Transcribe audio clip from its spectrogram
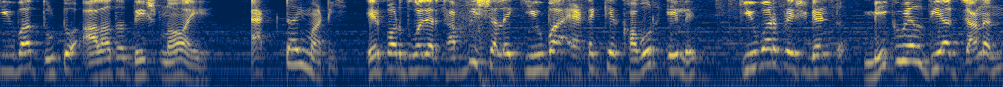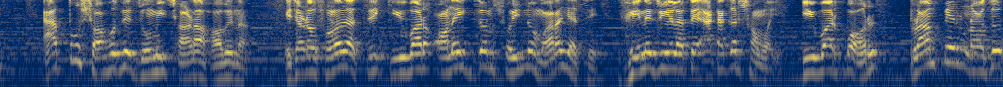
কিউবা দুটো আলাদা দেশ নয়, একটাই মাটি। এরপর দুহাজার ছাব্বিশ সালে কিউবা অ্যাটাকের খবর এলে কিউবার প্রেসিডেন্ট মিগুয়েল দিয়া জানান, এত সহজে জমি ছাড়া হবে না। এছাড়াও শোনা যাচ্ছে, কিউবার অনেকজন সৈন্য মারা গেছে ভেনেজুয়েলাতে অ্যাটাকের সময়। কিউবার পর ট্রাম্পের নজর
